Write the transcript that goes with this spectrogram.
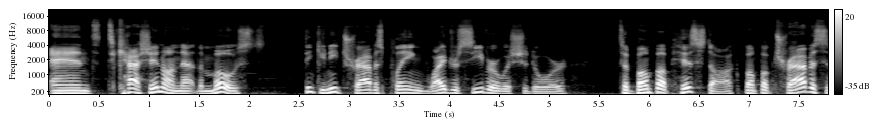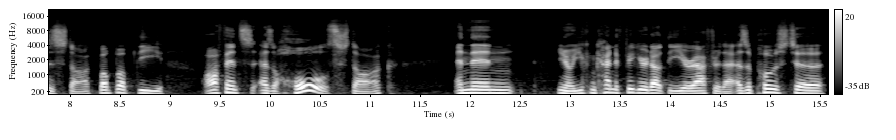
And to cash in on that the most, I think you need Travis playing wide receiver with Shedeur to bump up his stock, bump up Travis's stock, bump up the offense as a whole stock, and then you know you can kind of figure it out the year after that. As opposed to,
